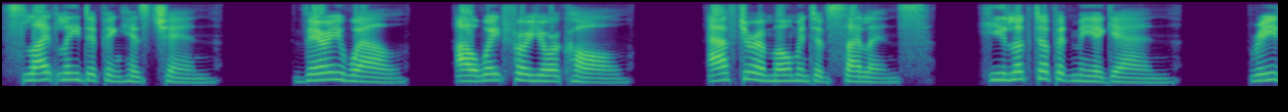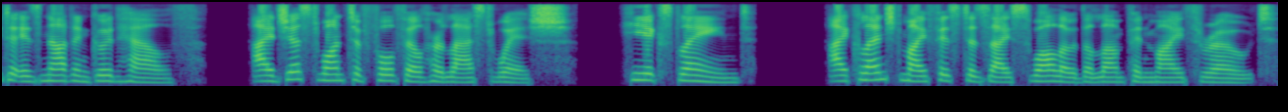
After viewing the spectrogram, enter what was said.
slightly dipping his chin. Very well. I'll wait for your call. After a moment of silence, he looked up at me again. Rita is not in good health. I just want to fulfill her last wish. He explained. I clenched my fist as I swallowed the lump in my throat.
